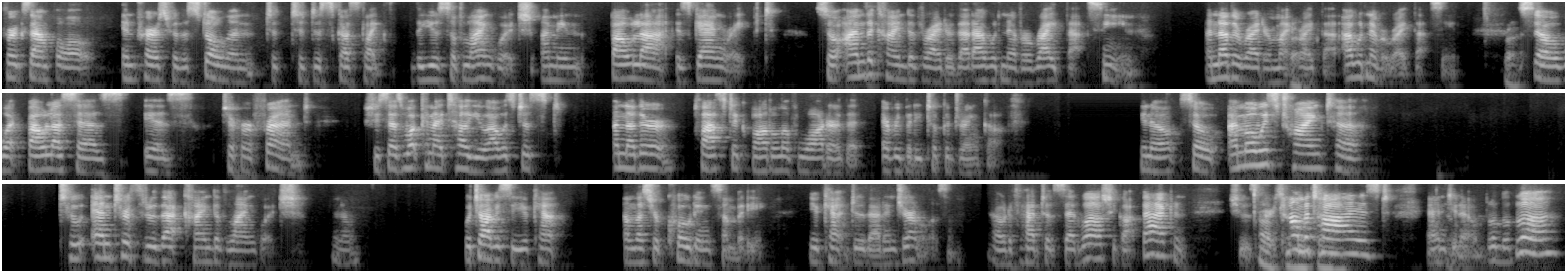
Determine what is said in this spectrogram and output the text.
for example, in Prayers for the Stolen, to, to discuss like the use of language. I mean, Paula is gang raped. So I'm the kind of writer that I would never write that scene. Another writer might Right. write that. I would never write that scene. Right. So what Paula says is to her friend, she says, What can I tell you? I was just another plastic bottle of water that everybody took a drink of. You know, so I'm always trying to to enter through that kind of language, you know, which obviously you can't unless you're quoting somebody. You can't do that in journalism. I would have had to have said, well, she got back and she was very Absolutely. traumatized and you know, blah blah blah.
